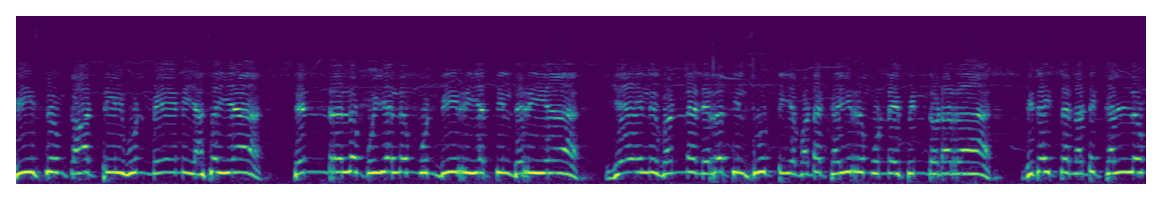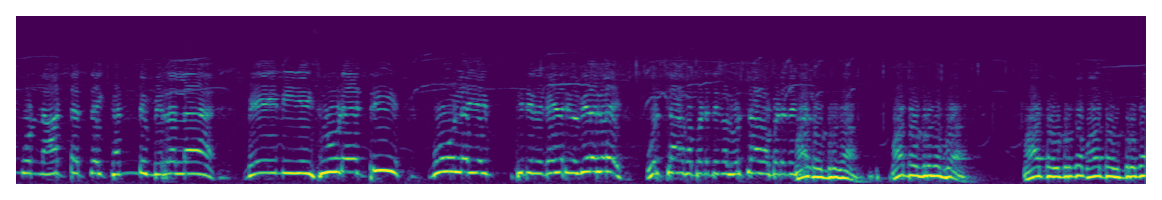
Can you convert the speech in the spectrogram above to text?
வீசும் காற்றில் உன் மேனி அசைய தென்றலும் புயலும் உன் வீரியத்தில் தெரிய ஏழு வண்ண நிறத்தில் சூட்டிய வட கயிறும் உன்னை பின்தொடர விதைத்த நடுக்கல்லும் உன் ஆட்டத்தை கண்டு மிரள மேனியை சூடேற்றி மூளையை சீட்டிகள் வீரர்களை உற்சாகப்படுத்துங்கள் உற்சாகப்படுத்துங்கள். மாட்ட விட்டுருக்க மாட்ட விட்டுருக்க மாட்ட விட்டுருக்க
